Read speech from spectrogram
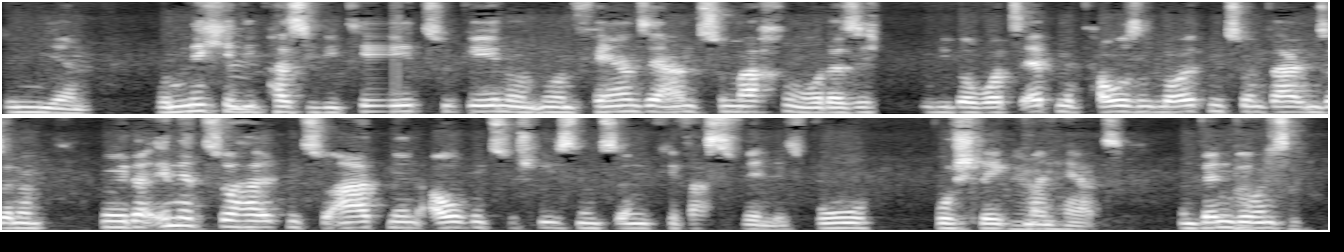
trainieren und nicht in die hm. Passivität zu gehen und nur einen Fernseher anzumachen oder sich über WhatsApp mit tausend Leuten zu unterhalten, sondern nur wieder innezuhalten, zu atmen, Augen zu schließen und zu sagen, okay, was will ich? Wo, wo schlägt ja. mein Herz? Und wenn wir Absolut. uns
